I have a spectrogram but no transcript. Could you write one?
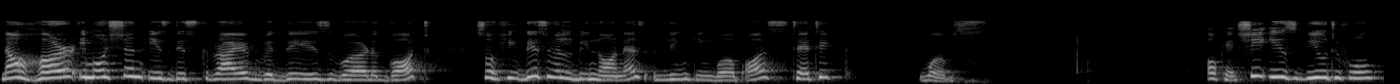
Now, her emotion is described with this word got. So, he, this will be known as linking verb or static verbs. Okay, she is beautiful.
